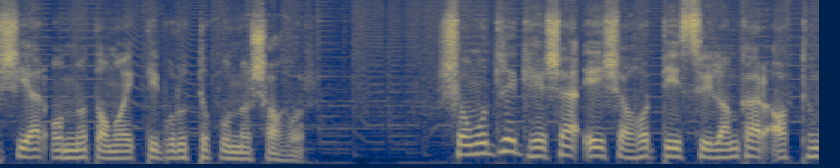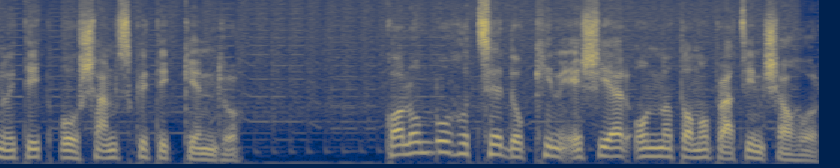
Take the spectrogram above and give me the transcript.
এশিয়ার অন্যতম একটি গুরুত্বপূর্ণ শহর। সমুদ্রে ঘেঁষা এই শহরটি শ্রীলঙ্কার অর্থনৈতিক ও সাংস্কৃতিক কেন্দ্র। কলম্বো হচ্ছে দক্ষিণ এশিয়ার অন্যতম প্রাচীন শহর।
